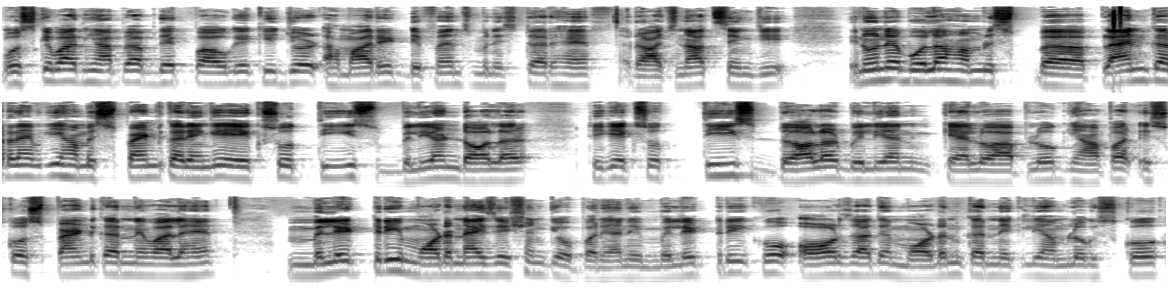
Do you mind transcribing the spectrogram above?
उसके बाद यहाँ पे आप देख पाओगे कि जो हमारे डिफेंस मिनिस्टर हैं राजनाथ सिंह जी इन्होंने बोला हम प्लान कर रहे हैं कि हम स्पेंड करेंगे एक सौ तीस बिलियन डॉलर ठीक है? एक सौ तीस डॉलर बिलियन कह लो आप लोग यहाँ पर इसको स्पेंड करने वाले हैं। मिलिट्री मॉडर्नाइजेशन के ऊपर, यानी मिलिट्री को और ज़्यादा मॉडर्न करने के लिए हम लोग इसको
